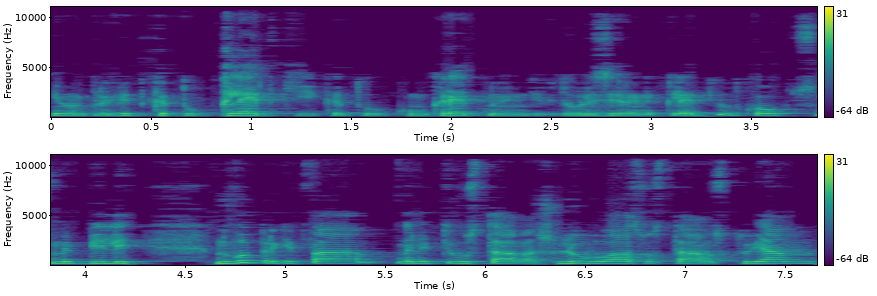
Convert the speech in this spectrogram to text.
имам предвид като клетки, като конкретно индивидуализирани клетки, отколкото сме били. Но въпреки това, нали, ти оставаш Любо, аз оставам Стоян,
